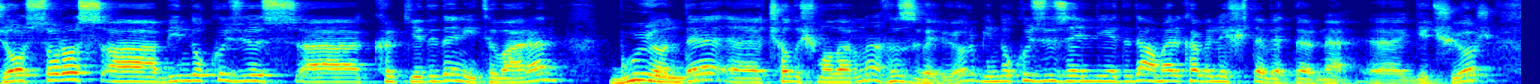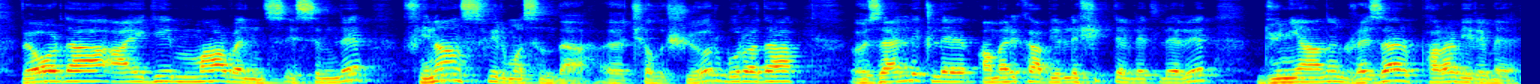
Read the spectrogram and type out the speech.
George Soros e, 1947'den itibaren bu yönde e, çalışmalarına hız veriyor. 1957'de Amerika Birleşik Devletleri'ne e, geçiyor ve orada I.G. Marvins isimli finans firmasında çalışıyor. Burada özellikle Amerika Birleşik Devletleri dünyanın rezerv para birimi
